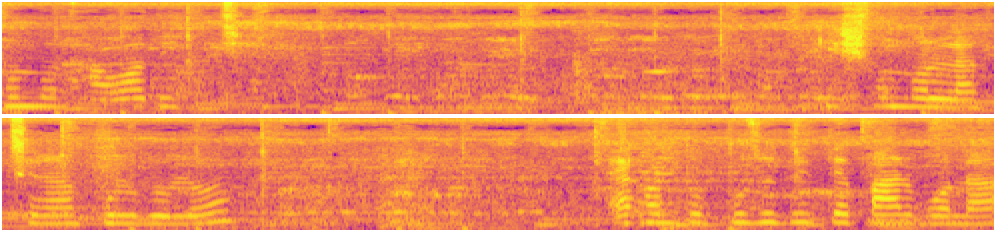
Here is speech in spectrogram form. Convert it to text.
সুন্দর হাওয়া দিচ্ছে। কি সুন্দর লাগছে না ফুলগুলো? এখন তো পুজো দিতে পারব না।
